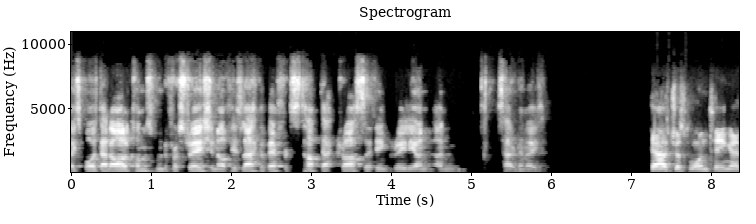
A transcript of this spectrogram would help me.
I suppose that all comes from the frustration of his lack of effort to stop that cross, I think, really on, on Saturday night. Yeah, it's just one thing. Uh,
